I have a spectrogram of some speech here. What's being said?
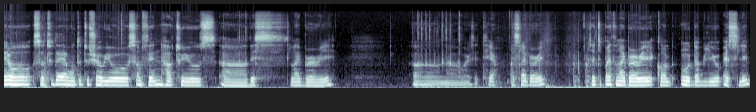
Hello, so today I wanted to show you something, how to use uh, this library. Uh, no, where is it? Here, this library. So it's a Python library called OWSLib,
